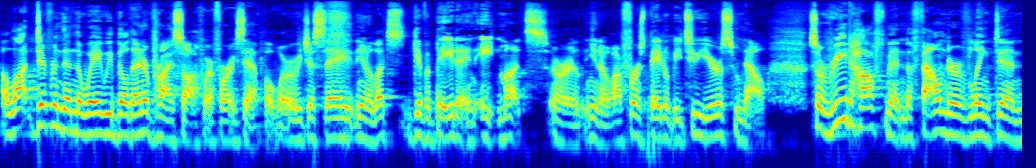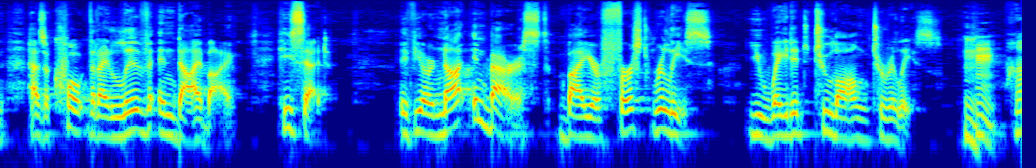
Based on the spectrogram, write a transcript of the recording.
A lot different than the way we build enterprise software, for example, where we just say, you know, let's give a beta in eight months, or, you know, our first beta will be two years from now. So Reid Hoffman, the founder of LinkedIn, has a quote that I live and die by. He said, if you are not embarrassed by your first release, you waited too long to release. Hmm. Huh.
